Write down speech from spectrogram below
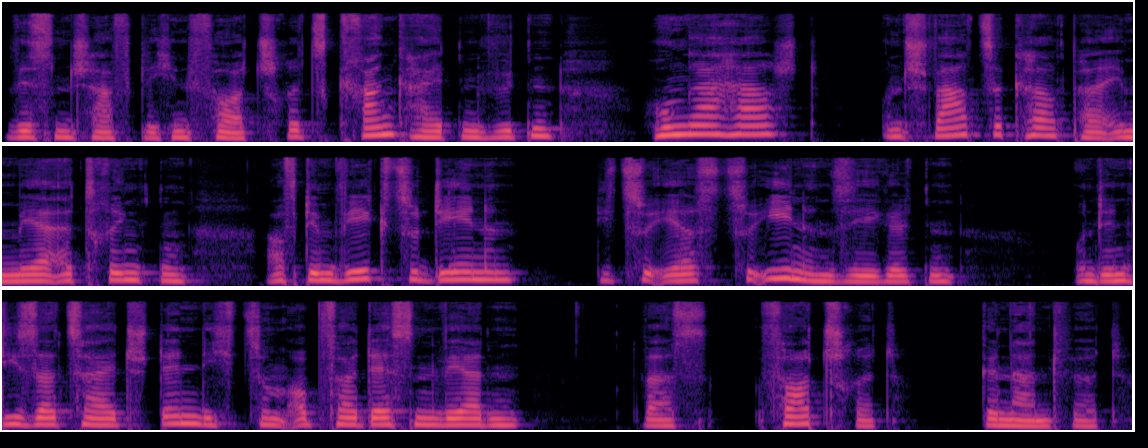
wissenschaftlichen Fortschritts Krankheiten wüten, Hunger herrscht und schwarze Körper im Meer ertrinken, auf dem Weg zu denen, die zuerst zu ihnen segelten und in dieser Zeit ständig zum Opfer dessen werden, was Fortschritt genannt wird.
